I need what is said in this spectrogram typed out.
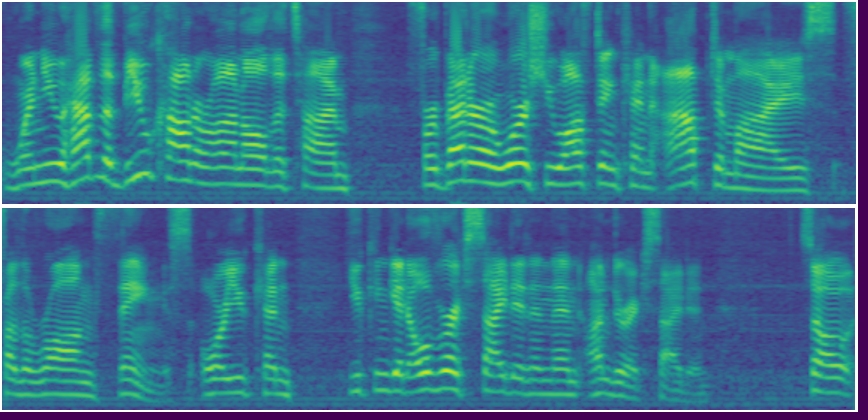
when you have the view counter on all the time, for better or worse, you often can optimize for the wrong things. Or you can you can get overexcited and then underexcited. So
